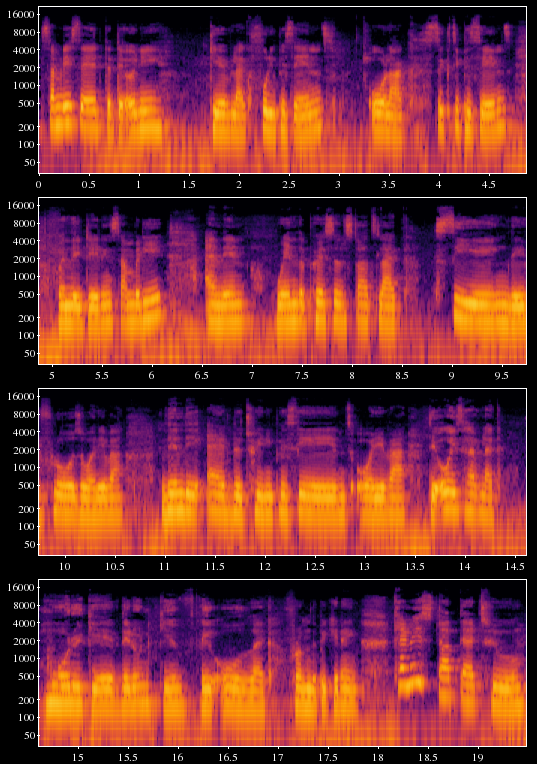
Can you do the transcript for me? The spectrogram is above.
Somebody said that they only give like 40% or like 60% when they're dating somebody. And then when the person starts like seeing their flaws or whatever, then they add the 20% or whatever. They always have like more to give. They don't give they all like from the beginning. Can we stop that too?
